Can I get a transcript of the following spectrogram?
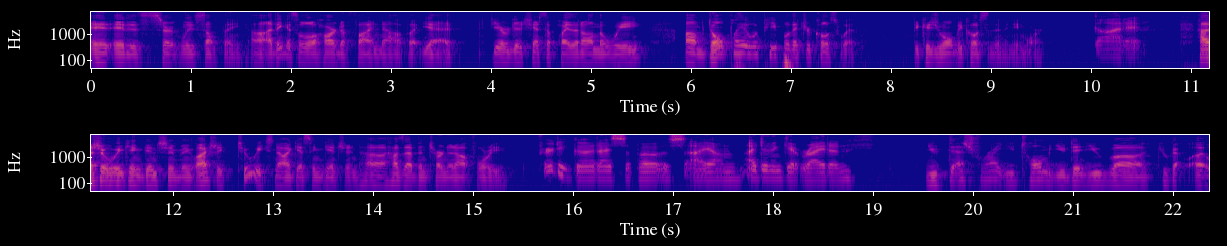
It, it is certainly something. Uh, I think it's a little hard to find now, but yeah, if, if you ever get a chance to play that on the Wii, um, don't play it with people that you're close with because you won't be close to them anymore. Got it. How's your week in Genshin been? Well, actually, two weeks now, I guess, in Genshin. Uh, how's that been turning out for you? Pretty good, I suppose. I um I didn't get Raiden. You that's right. You told me you did. You uh, you got a,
